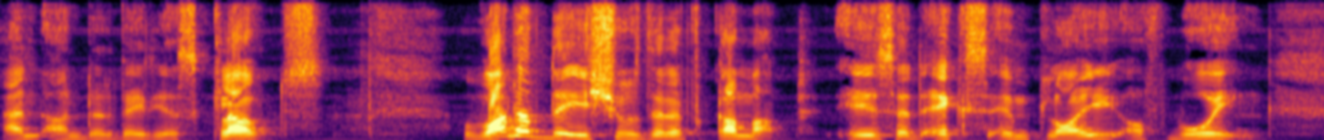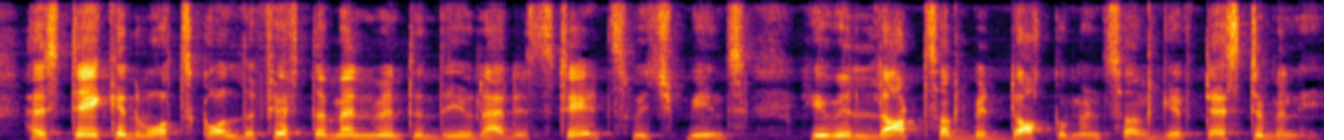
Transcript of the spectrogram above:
and under various clouds. One of the issues that have come up is an ex-employee of Boeing has taken what's called the Fifth Amendment in the United States which means he will not submit documents or give testimony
